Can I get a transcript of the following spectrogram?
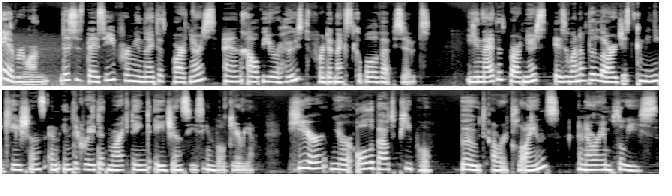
Hey everyone, this is Desi from United Partners, and I'll be your host for the next couple of episodes. United Partners is one of the largest communications and integrated marketing agencies in Bulgaria. Here, we are all about people, both our clients and our employees.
